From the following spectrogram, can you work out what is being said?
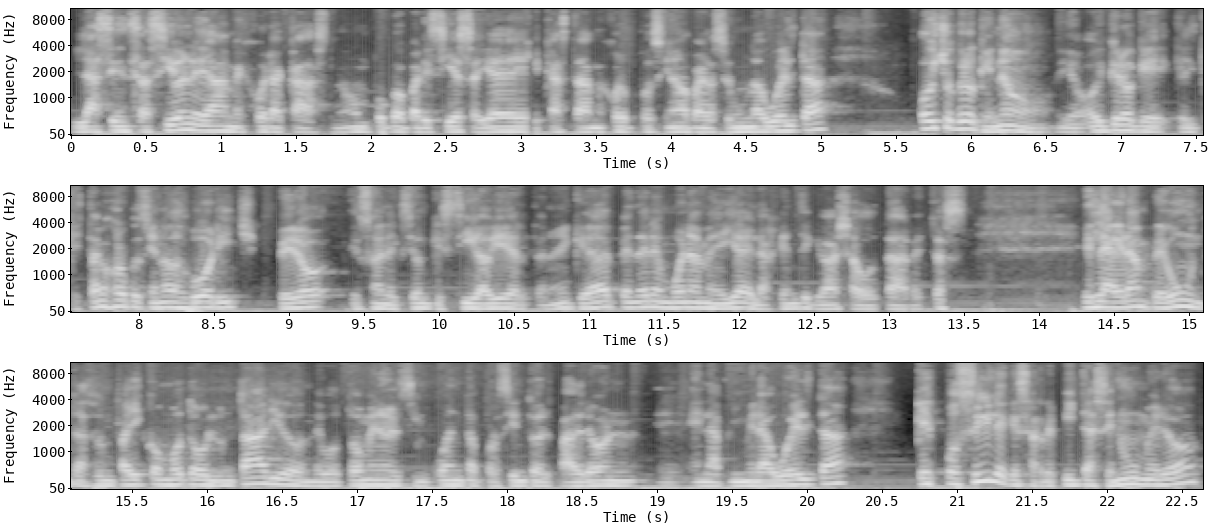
La sensación le daba mejor a Kass, ¿no? Un poco aparecía esa idea de que Kass estaba mejor posicionado para la segunda vuelta. Hoy yo creo que no. hoy creo que, el que está mejor posicionado es Boric, pero es una elección que sigue abierta, ¿no? Y que va a depender en buena medida de la gente que vaya a votar. Esta es, es la gran pregunta. Es un país con voto voluntario, donde votó menos del 50% del padrón eh, en la primera vuelta, que es posible que se repita ese número,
